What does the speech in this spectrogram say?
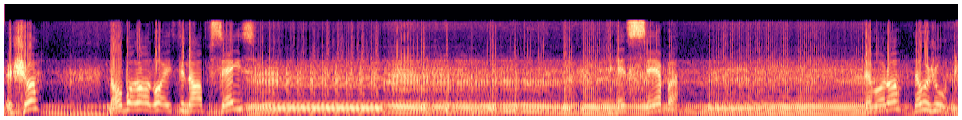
Fechou? Não bololô aí final pra vocês. Receba. Demorou? Tamo junto.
